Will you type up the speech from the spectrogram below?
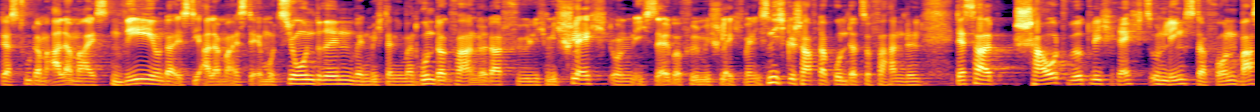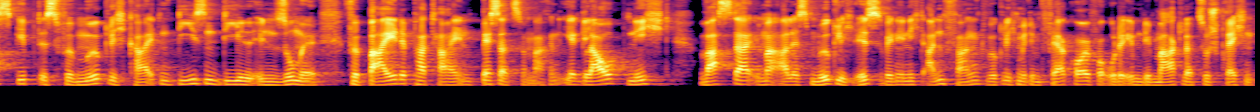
das tut am allermeisten weh und da ist die allermeiste Emotion drin. Wenn mich dann jemand runterverhandelt hat, fühle ich mich schlecht und ich selber fühle mich schlecht, wenn ich es nicht geschafft habe, runter zu verhandeln. Deshalb schaut wirklich rechts und links davon, was gibt es für Möglichkeiten, diesen Deal in Summe für beide Parteien besser zu machen. Ihr glaubt nicht, was da immer alles möglich ist, wenn ihr nicht anfangt, wirklich mit dem Verkäufer oder eben dem Makler zu sprechen.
